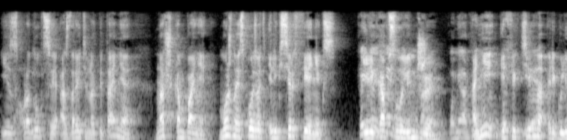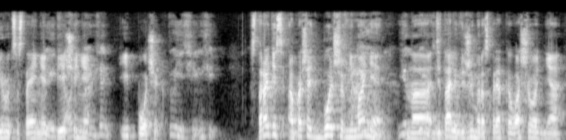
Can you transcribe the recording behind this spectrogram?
Из продукции оздоровительного питания нашей компании можно использовать эликсир Феникс, или капсулы линджи. Они эффективно регулируют состояние печени и почек. Старайтесь обращать больше внимания на детали в режиме распорядка вашего дня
